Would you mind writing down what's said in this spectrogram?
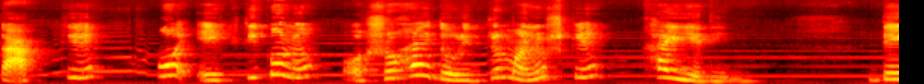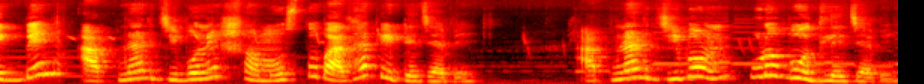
কাককে ও একটি কোনো অসহায় দরিদ্র মানুষকে খাইয়ে দিন। দেখবেন আপনার জীবনের সমস্ত বাধা কেটে যাবে। আপনার জীবন পুরো বদলে যাবে।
